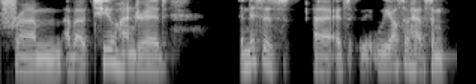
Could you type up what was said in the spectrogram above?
from about 200 and this is, uh, it's, we also have some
